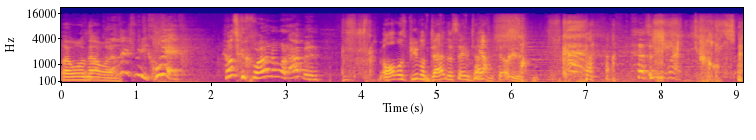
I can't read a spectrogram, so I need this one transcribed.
I won oh that That one. was actually pretty quick. That was quick. I don't know what happened. All those people died at the same time. Yeah. I'm telling you. That's.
